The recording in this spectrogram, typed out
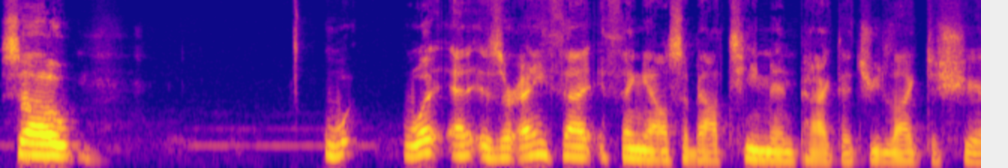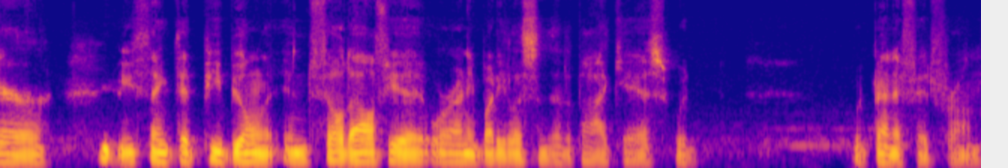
So what is there anything else about Team Impact that you'd like to share you think that people in Philadelphia or anybody listening to the podcast would would benefit from?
